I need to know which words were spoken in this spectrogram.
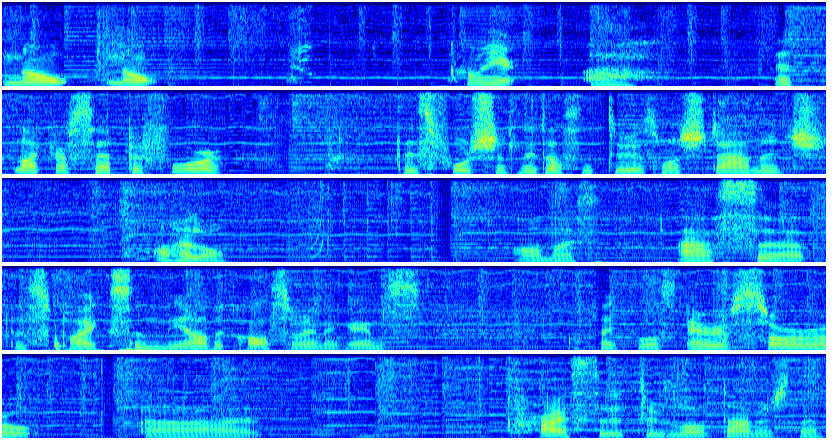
No, no. Come here. Ah. It, like I've said before, this fortunately doesn't do as much damage. Oh, hello. Oh, nice. As uh, the spikes in the other Castlevania games. I think it was Aria of Sorrow. Uh, Christ, did it do a lot of damage then.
